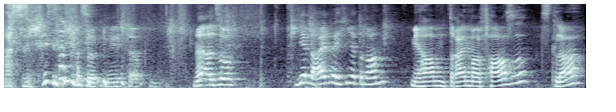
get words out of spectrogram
Was ist das für so Gerätschaften? Ne, also vier Leiter hier dran. Wir haben dreimal Phase, ist klar,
